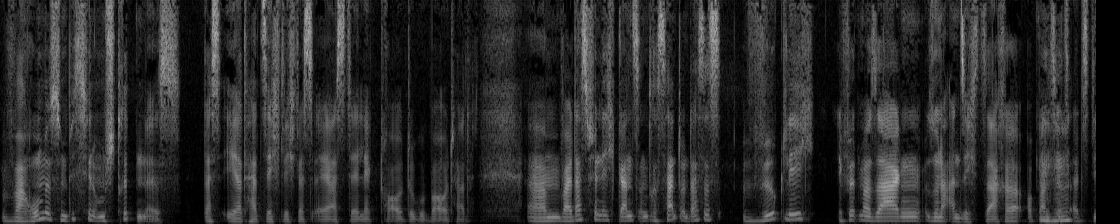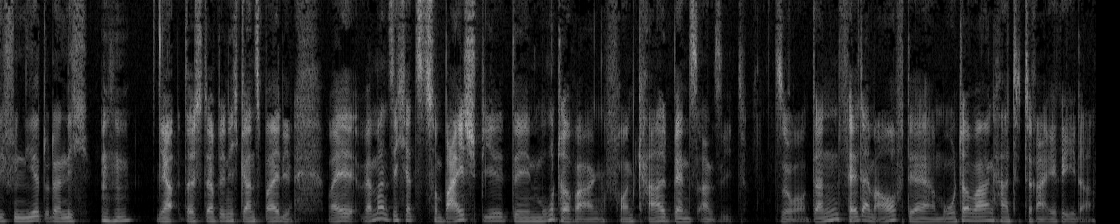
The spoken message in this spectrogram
warum es ein bisschen umstritten ist dass er tatsächlich das erste Elektroauto gebaut hat. Ähm, weil das finde ich ganz interessant und das ist wirklich ich würde mal sagen, so eine Ansichtssache, ob man es mhm. jetzt als definiert oder nicht. Mhm. Ja, das, da bin ich ganz bei dir. Weil, wenn man sich jetzt zum Beispiel den Motorwagen von Karl Benz ansieht, so, dann fällt einem auf, der Motorwagen hat drei Räder.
